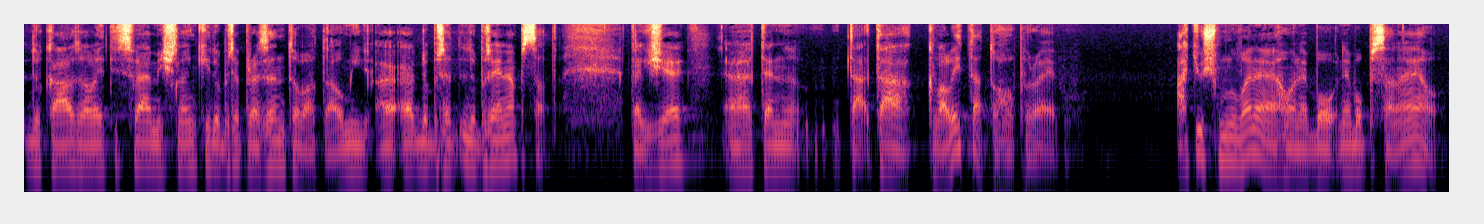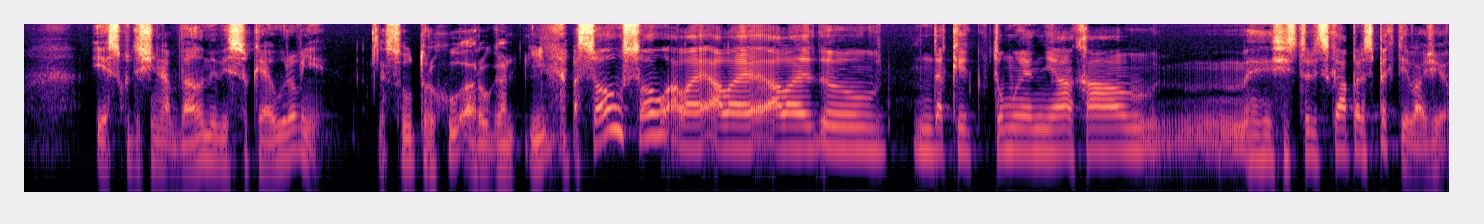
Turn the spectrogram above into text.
dokázali ty své myšlenky dobře prezentovat a, umí, a, a dobře, dobře je napsat. Takže uh, ten, ta, ta kvalita toho projevu, ať už mluveného nebo, nebo psaného, je skutečně na velmi vysoké úrovni. Jsou trochu arrogantní? Jsou, jsou, ale, ale, ale uh, taky k tomu je nějaká mm, historická perspektiva, že jo?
